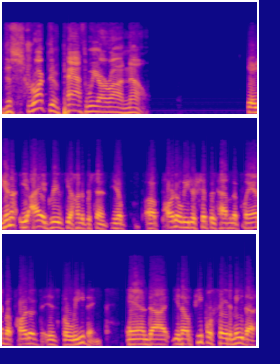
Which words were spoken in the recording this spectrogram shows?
destructive path we are on now Yeah, you're not. I agree with you 100. percent You know, uh, part of leadership is having a plan, but part of is believing. And uh, you know, people say to me the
